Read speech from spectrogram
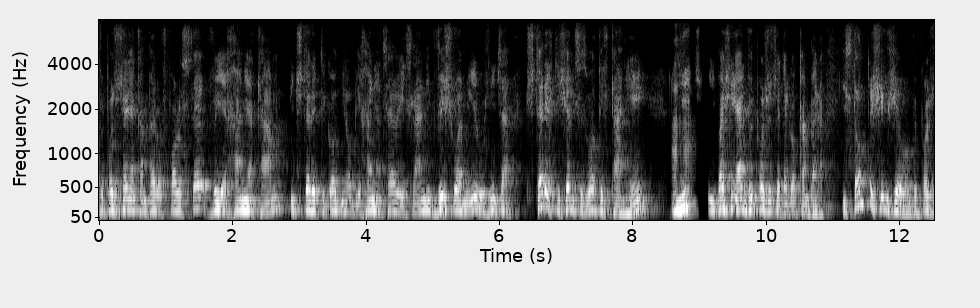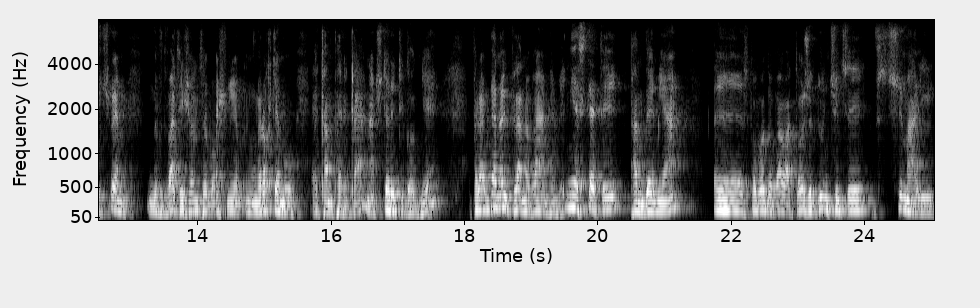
wypożyczenia kamperów w Polsce, wyjechania tam i cztery tygodnie objechania całej Islandii, wyszła mi różnica 4000 zł taniej niż i właśnie jak wypożyczę tego kampera. I stąd to się wzięło. Wypożyczyłem w 2000 właśnie rok temu kamperka na cztery tygodnie, prawda? No i planowałem. Niestety pandemia E, spowodowała to, że Duńczycy wstrzymali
